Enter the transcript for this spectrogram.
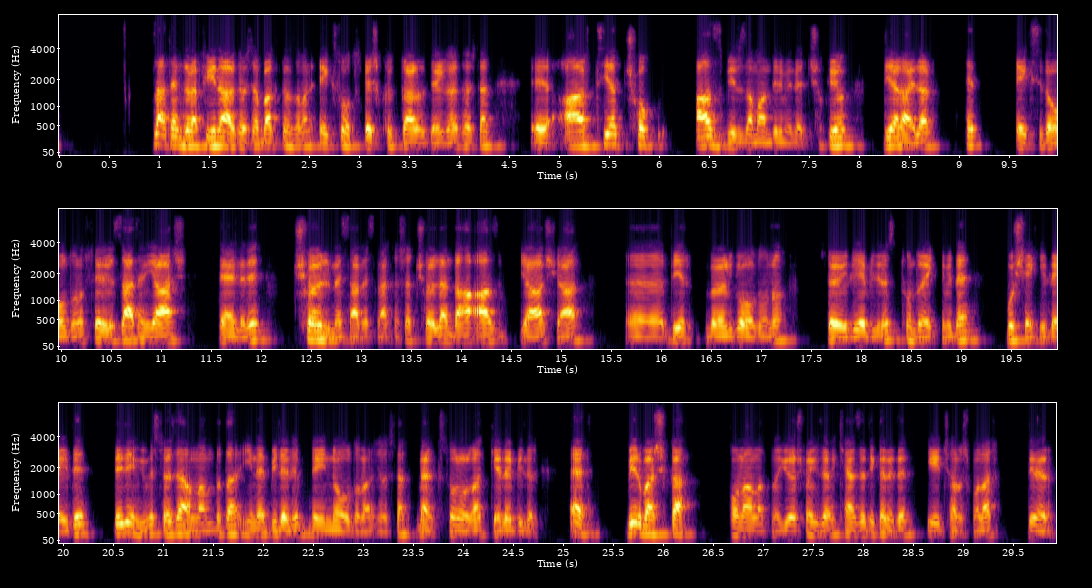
Zaten grafiğine arkadaşlar baktığınız zaman eksi 35-40'larda sevgili arkadaşlar. E, artıya çok az bir zaman diliminde çıkıyor. Diğer aylar hep ekside olduğunu söylüyoruz. Zaten yağış değerleri çöl mesafesinde arkadaşlar. Çölden daha az yağış yağan e, bir bölge olduğunu söyleyebiliriz. Tundra iklimi de bu şekildeydi. Dediğim gibi sözel anlamda da yine bilelim neyin ne olduğunu arkadaşlar. Belki soru olarak gelebilir. Evet bir başka konu anlatımda görüşmek üzere. Kendinize dikkat edin. İyi çalışmalar dilerim.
